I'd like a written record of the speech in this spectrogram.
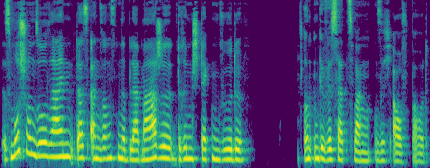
es muss schon so sein, dass ansonsten eine Blamage drin stecken würde und ein gewisser Zwang sich aufbaut.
